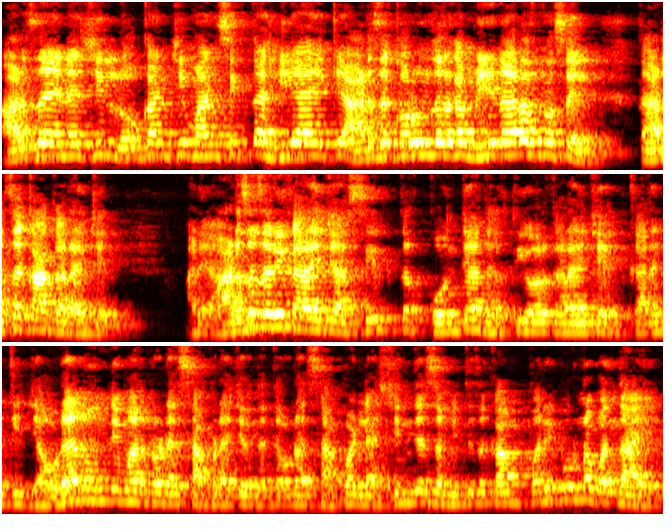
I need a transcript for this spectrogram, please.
अर्ज येण्याची लोकांची मानसिकता ही आहे की अर्ज करून जर का मिळणारच नसेल तर अर्ज का करायचे? आणि अर्ज जरी करायचे असतील तर कोणत्या धर्तीवर करायचे आहेत? कारण की जेवढ्या नोंदी मराठवाड्यात सापडायच्या होत्या तेवढ्या सापडल्या. शिंदे समितीचं काम परिपूर्ण बंद आहे.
